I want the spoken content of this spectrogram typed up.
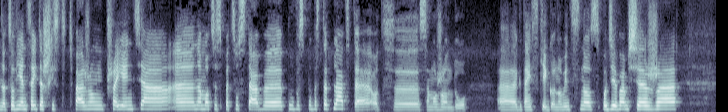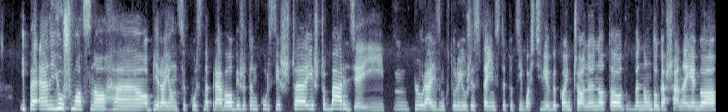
No co więcej, też jest twarzą przejęcia e, na mocy specustawy Półwyspu Westerplatte od e, samorządu e, gdańskiego. No więc no, spodziewam się, że IPN już mocno obierający kurs na prawo obierze ten kurs jeszcze, jeszcze bardziej i mm, pluralizm, który już jest w tej instytucji właściwie wykończony, no to będą dogaszane jego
